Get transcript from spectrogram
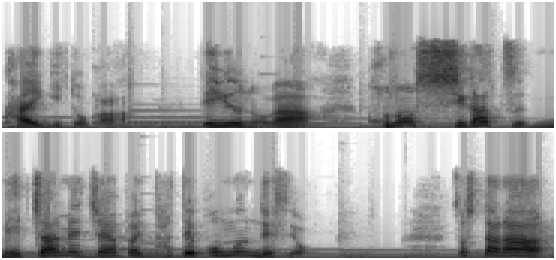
会議とかっていうのが、この4月めちゃめちゃやっぱり立て込むんですよ。そしたら、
